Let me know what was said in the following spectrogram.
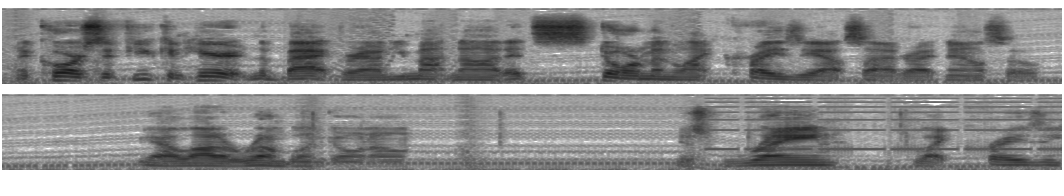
And of course, if you can hear it in the background, you might not. It's storming like crazy outside right now, so you got a lot of rumbling going on. Just rain like crazy.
